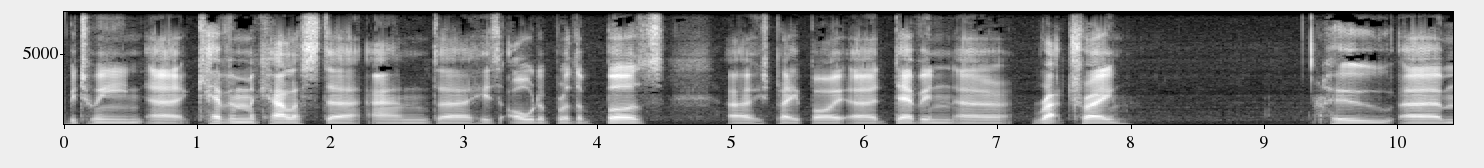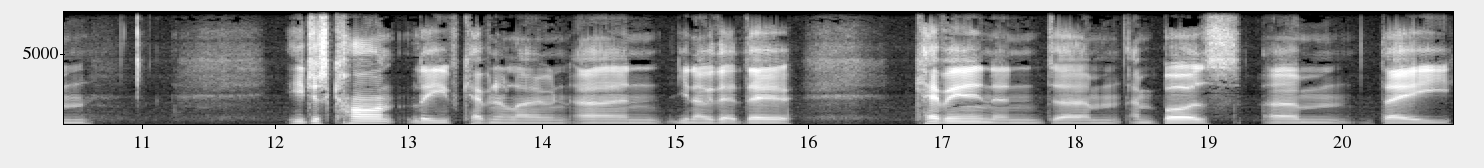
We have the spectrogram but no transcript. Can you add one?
between uh, Kevin McCallister and uh, his older brother Buzz, uh, who's played by uh, Devin Ratray, who um, he just can't leave Kevin alone, and you know they're, they're Kevin and um, and Buzz um, they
